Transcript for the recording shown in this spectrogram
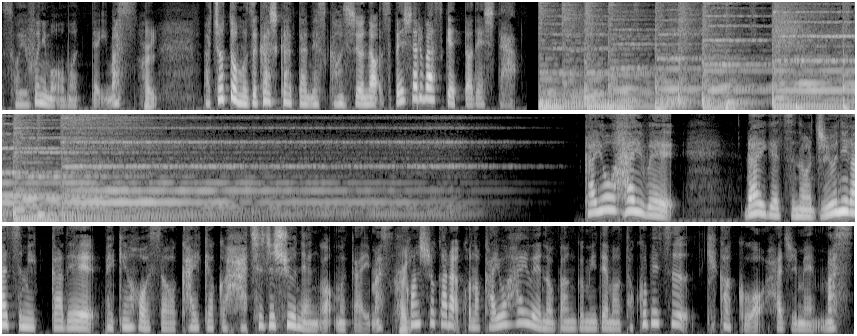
そういうふうにも思っています。はい。まあ、ちょっと難しかったんです。今週のスペシャルバスケットでした。火曜ハイウェイ。来月の12月3日で北京放送開局80周年を迎えます。はい今週からこの火曜ハイウェイの番組でも特別企画を始めます。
